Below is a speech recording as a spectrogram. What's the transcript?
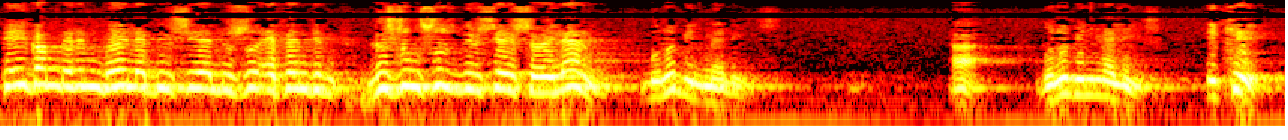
Peygamberin böyle bir şeye lüzum, efendim lüzumsuz bir şey söyler mi? Bunu bilmeliyiz. Ha, bunu bilmeliyiz. İki,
